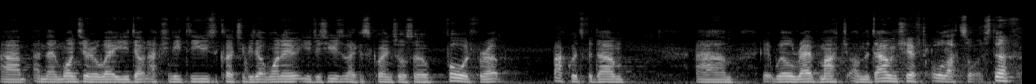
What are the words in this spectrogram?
Um, and then once you're away, you don't actually need to use the clutch if you don't want to. You just use it like a sequential. So forward for up, backwards for down. Um, it will rev match on the downshift, all that sort of stuff.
